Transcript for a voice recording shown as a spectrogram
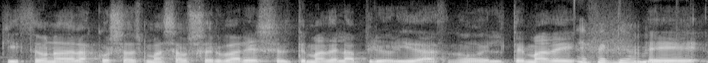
quizá una de las cosas más a observar es el tema de la prioridad, ¿no? El tema de eh,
